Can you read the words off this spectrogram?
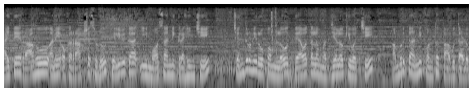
అయితే రాహువు అనే ఒక రాక్షసుడు తెలివిగా ఈ మోసాన్ని గ్రహించి చంద్రుని రూపంలో దేవతల మధ్యలోకి వచ్చి అమృతాన్ని కొంత తాగుతాడు.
